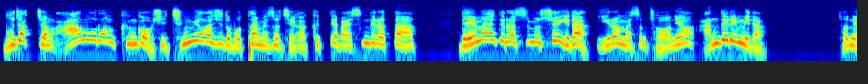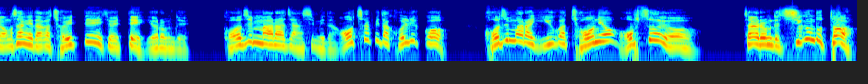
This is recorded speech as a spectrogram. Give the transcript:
무작정 아무런 근거 없이 증명하지도 못하면서 제가 그때 말씀드렸다. 내 말 들었으면 수익이다. 이런 말씀 전혀 안 드립니다. 저는 영상에다가 절대 절대 여러분들 거짓말하지 않습니다. 어차피 다 걸릴 거 거짓말할 이유가 전혀 없어요. 자, 여러분들 지금부터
